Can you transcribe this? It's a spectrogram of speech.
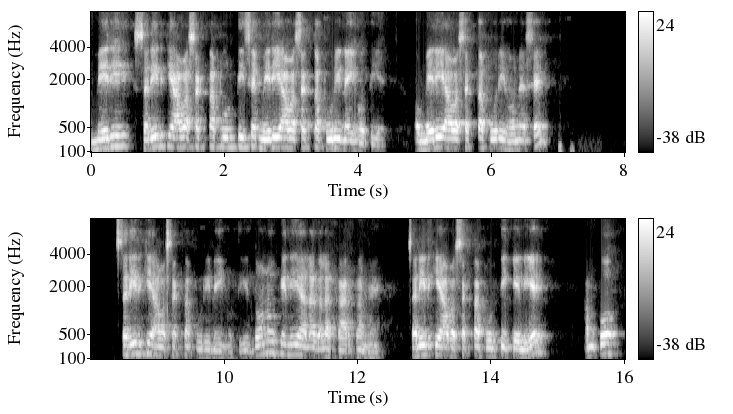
मेरी शरीर की आवश्यकता पूर्ति से मेरी आवश्यकता पूरी नहीं होती है और मेरी आवश्यकता पूरी होने से शरीर की आवश्यकता पूरी नहीं होती है। दोनों के लिए अलग अलग कार्यक्रम है। शरीर की आवश्यकता पूर्ति के लिए हमको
